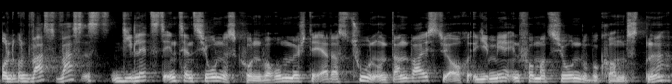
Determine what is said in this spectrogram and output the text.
Und, und was, was ist die letzte Intention des Kunden? Warum möchte er das tun? Und dann weißt du auch, je mehr Informationen du bekommst, ne,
